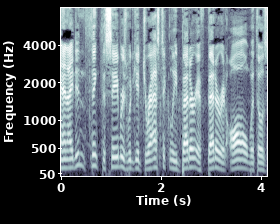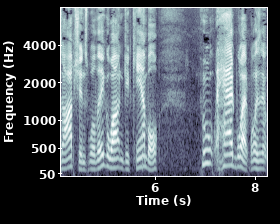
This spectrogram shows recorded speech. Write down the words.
And I didn't think the Sabres would get drastically better, if better at all, with those options. Well, they go out and get Campbell, who had what? what was it?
